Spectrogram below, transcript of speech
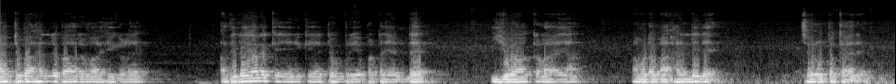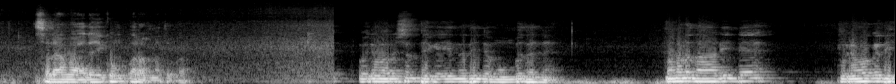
മറ്റു മഹല്ല് ഭാരവാഹികളെ അതിലേറെയൊക്കെ എനിക്ക് ഏറ്റവും പ്രിയപ്പെട്ട എന്റെ യുവാക്കളായ നമ്മുടെ മഹല്ലിലെ ചെറുപ്പക്കാരെ. അസ്സാം വലൈക്കും വറഹമത്തുള്ള ഒരു വർഷം തികയുന്നതിന്റെ മുമ്പ് തന്നെ നമ്മുടെ നാടിന്റെ പുരോഗതി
